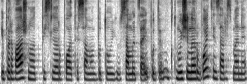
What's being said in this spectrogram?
і переважно от після роботи саме будую саме цей будинок. Тому що на роботі зараз в мене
